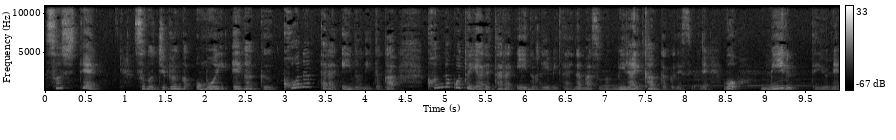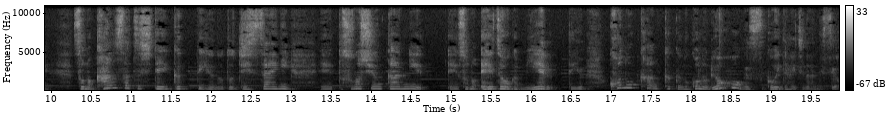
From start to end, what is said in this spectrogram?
そしてその自分が思い描くこうなったらいいのにとかこんなことやれたらいいのにみたいな、まあ、その未来感覚ですよね。を見るっていうね。その観察していくっていうのと実際に、えー、とその瞬間に、えーその映像が見えるっていうこの感覚のこの両方がすごい大事なんですよ。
